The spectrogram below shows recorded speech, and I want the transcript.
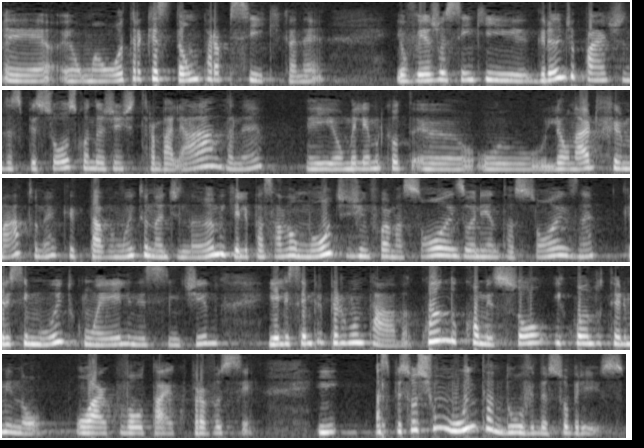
é, é uma outra questão parapsíquica, né? Eu vejo assim que grande parte das pessoas quando a gente trabalhava, né, e eu me lembro que eu, eh, o Leonardo Firmato, né, que estava muito na dinâmica, ele passava um monte de informações, orientações, né, cresci muito com ele nesse sentido, e ele sempre perguntava quando começou e quando terminou o arco voltaico para você. E as pessoas tinham muita dúvida sobre isso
